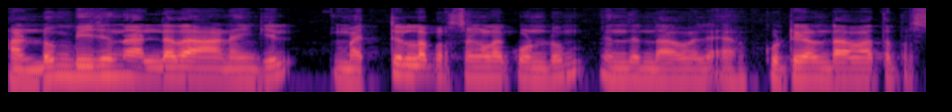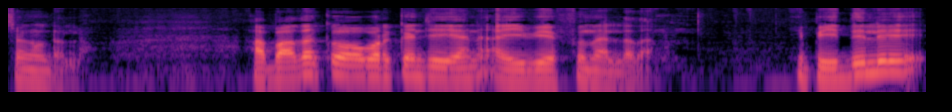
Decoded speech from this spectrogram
അണ്ടും ബീജം നല്ലതാണെങ്കിൽ മറ്റുള്ള പ്രശ്നങ്ങളെ കൊണ്ടും എന്തുണ്ടാവില്ല കുട്ടികളുണ്ടാവാത്ത പ്രശ്നങ്ങളുണ്ടല്ലോ. അപ്പോൾ അതൊക്കെ ഓവർകം ചെയ്യാൻ ഐ വി എഫ് നല്ലതാണ്. ഇപ്പോൾ ഇതിൽ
